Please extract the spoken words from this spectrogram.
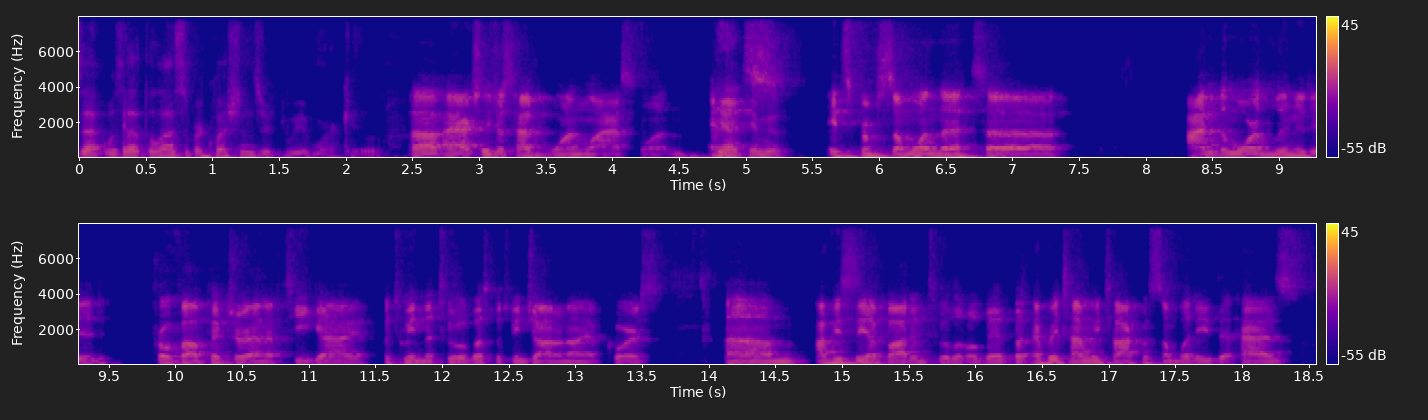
that was that the last of our questions, or do we have more, Caleb? Uh, I actually just had one last one, and yeah, it's, it's from someone that uh, I'm the more limited profile picture NFT guy between the two of us, between John and I, of course. Um, obviously, I've bought into a little bit, but every time we talk with somebody that has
